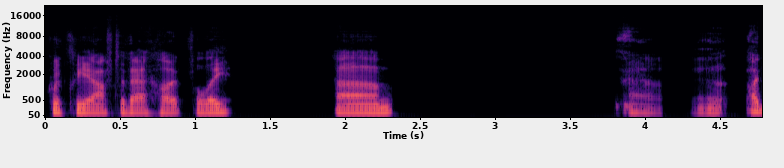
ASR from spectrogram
quickly after that, hopefully. Um, uh, I,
